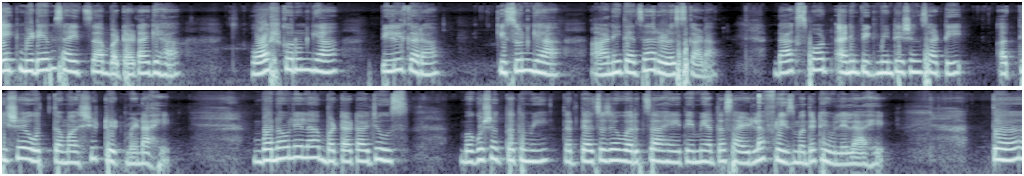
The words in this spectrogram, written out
एक मीडियम साईजचा बटाटा घ्या वॉश करून घ्या पील करा किसून घ्या आणि त्याचा रस काढा. डार्क स्पॉट आणि पिगमेंटेशनसाठी अतिशय उत्तम अशी ट्रीटमेंट आहे. बनवलेला बटाटा ज्यूस बघू शकता तुम्ही तर त्याचं जे वरचं आहे ते मी आता साईडला फ्रीजमध्ये ठेवलेलं आहे. तर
